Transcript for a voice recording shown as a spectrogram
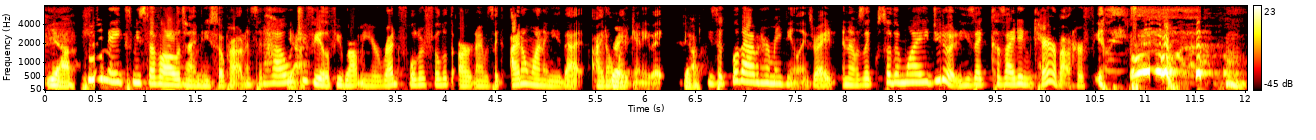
yeah. he makes me stuff all the time and he's so proud. And I said, How would Yeah. you feel if you brought me your red folder filled with art? And I was like, I don't want any of that. I don't Right. like any of it. Yeah. He's like, Well, that would hurt my feelings, right? And I was like, So then why did you do it? And he's like, Because I didn't care about her feelings.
